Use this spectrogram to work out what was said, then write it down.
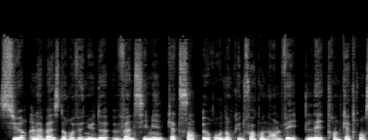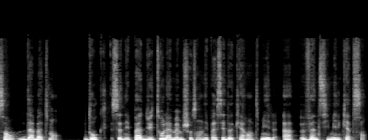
sur la base de revenus de 26 400 euros, donc une fois qu'on a enlevé les 34% d'abattement. Donc ce n'est pas du tout la même chose. On est passé de 40 000 à 26 400.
